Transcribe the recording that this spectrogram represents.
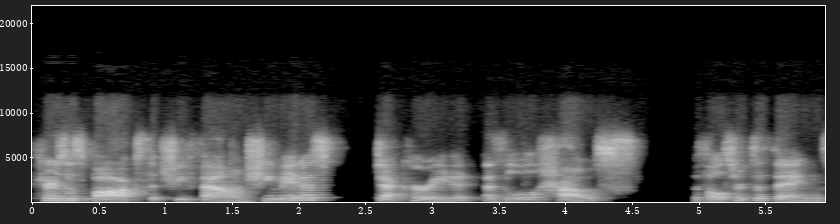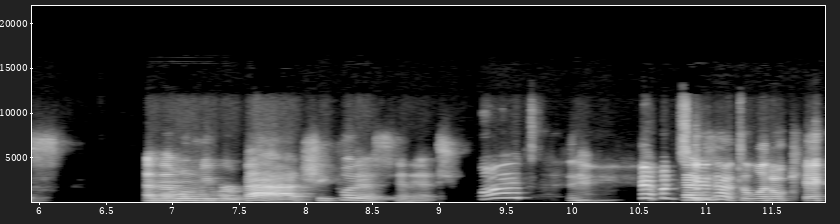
here's this box that she found. She made us decorate it as a little house with all sorts of things. And then when we were bad she put us in it. What? Don't do that to little kids.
